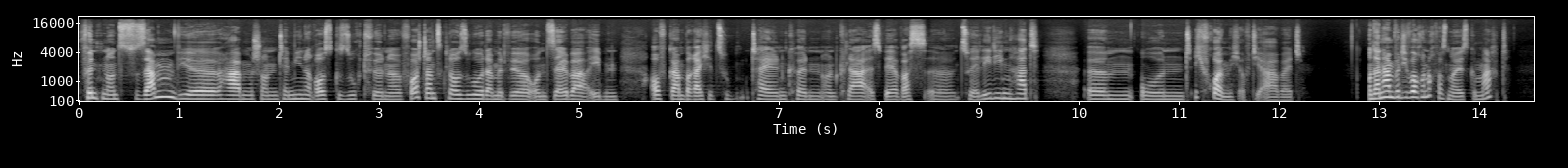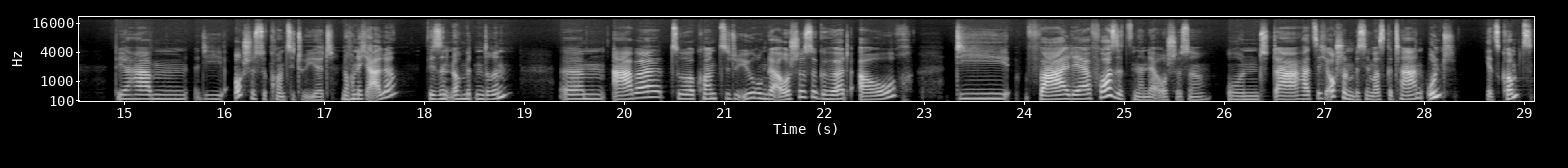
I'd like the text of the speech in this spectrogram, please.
finden uns zusammen. Wir haben schon Termine rausgesucht für eine Vorstandsklausur, damit wir uns selber eben Aufgabenbereiche zuteilen können und klar ist, wer was äh, zu erledigen hat. Ähm, und ich freue mich auf die Arbeit. Und dann haben wir die Woche noch was Neues gemacht. Wir haben die Ausschüsse konstituiert. Noch nicht alle. Wir sind noch mittendrin. Ähm, aber zur Konstituierung der Ausschüsse gehört auch die Wahl der Vorsitzenden der Ausschüsse. Und da hat sich auch schon ein bisschen was getan. Und, jetzt kommt's,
